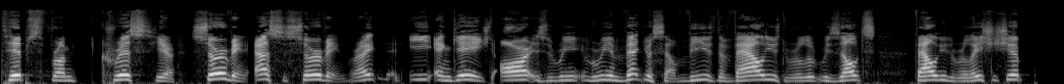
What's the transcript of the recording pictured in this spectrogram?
tips from Chris here. Serving, S is serving, right? E engaged. R is re- reinvent yourself. V is the values, the re- results, value the relationship.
